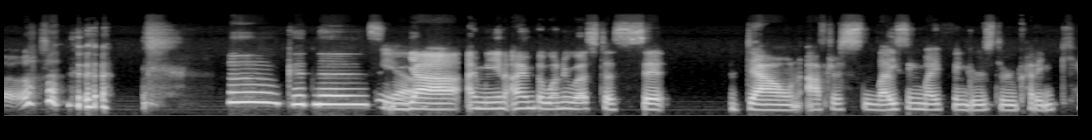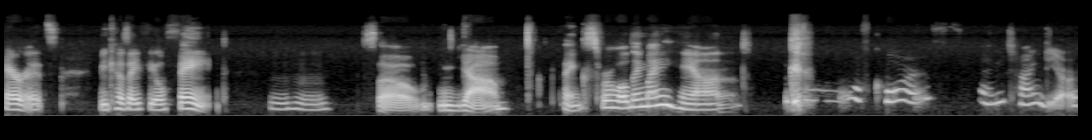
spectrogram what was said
Oh goodness. Yeah. Yeah. I mean, I'm the one who has to sit down after slicing my fingers through cutting carrots because I feel faint. Mm-hmm. So yeah. Thanks for holding my hand. oh, of course. Anytime, dear.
